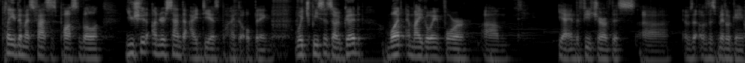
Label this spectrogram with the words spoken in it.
play them as fast as possible. You should understand the ideas behind the opening. Which pieces are good? What am I going for? Um, yeah, in the future of this uh, of this middle game.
